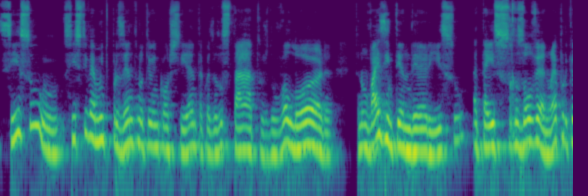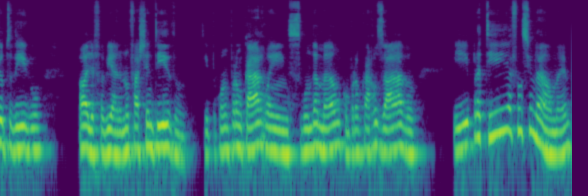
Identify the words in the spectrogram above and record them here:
se isso, se isso estiver muito presente no teu inconsciente, a coisa do status, do valor, Tu não vais entender isso até isso se resolver. Não é porque eu te digo, olha, Fabiano, não faz sentido. Tipo, compra um carro em segunda mão, compra um carro usado e para ti é funcional, não é?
